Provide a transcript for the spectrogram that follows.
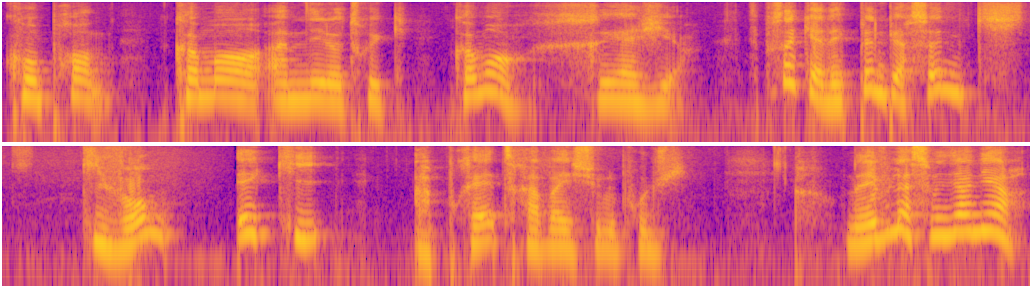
comprendre comment amener le truc, comment réagir. C'est pour ça qu'il y a des, plein de personnes qui, qui vendent et qui après travaillent sur le produit. On avait vu la semaine dernière,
